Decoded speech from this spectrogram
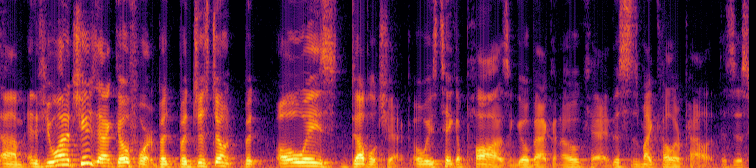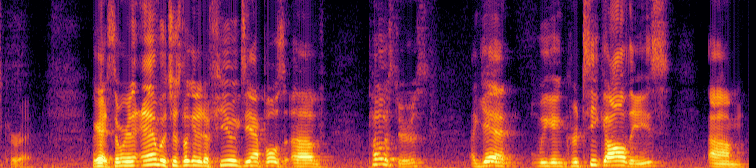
Um, and if you want to choose that, go for it. But but just don't. But always double check. Always take a pause and go back and okay, this is my color palette. Is this correct? Okay, so we're going to end with just looking at a few examples of posters. Again, we can critique all these. Um,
